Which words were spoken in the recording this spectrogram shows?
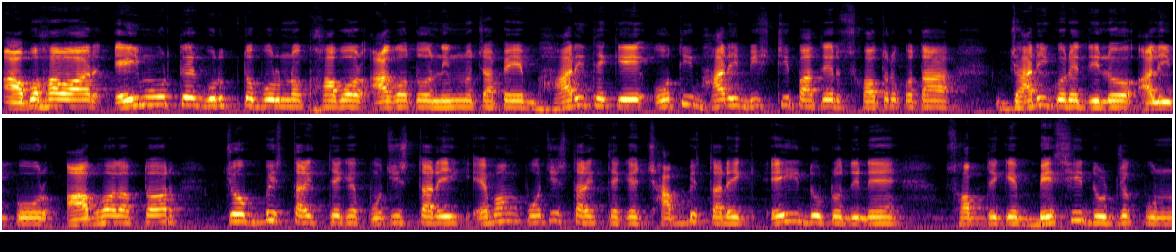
আবহাওয়ার এই মুহূর্তের গুরুত্বপূর্ণ খবর আগত নিম্নচাপে ভারী থেকে অতি ভারী বৃষ্টিপাতের সতর্কতা জারি করে দিল আলিপুর আবহাওয়া দপ্তর। চব্বিশ তারিখ থেকে পঁচিশ তারিখ এবং পঁচিশ তারিখ থেকে ছাব্বিশ তারিখ এই দুটো দিনে সবথেকে বেশি দুর্যোগপূর্ণ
